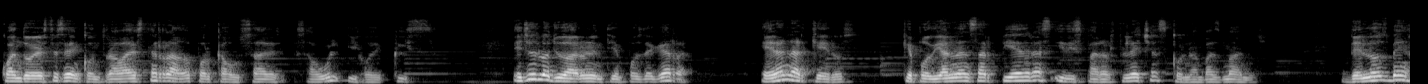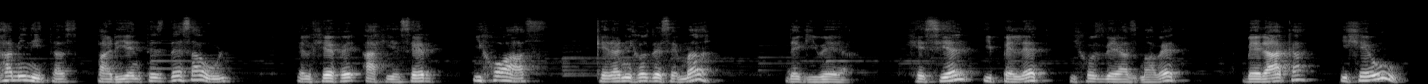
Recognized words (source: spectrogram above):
cuando éste se encontraba desterrado por causa de Saúl, hijo de Quis. Ellos lo ayudaron en tiempos de guerra. Eran arqueros que podían lanzar piedras y disparar flechas con ambas manos. De los benjaminitas, parientes de Saúl, el jefe Agieser y Joás, que eran hijos de Semá, de Gibea, Gesiel y Pelet, hijos de Asmavet, Beraca y Jehú,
